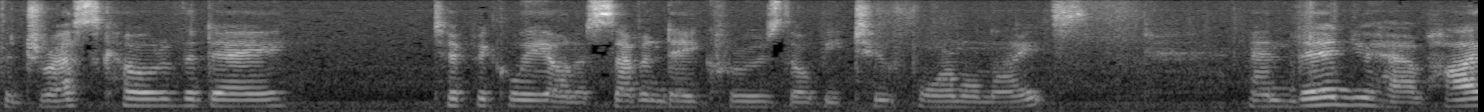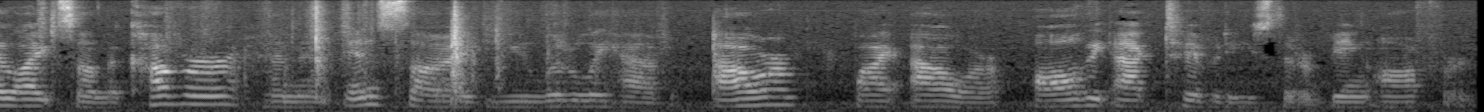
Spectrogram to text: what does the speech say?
The dress code of the day. Typically on a seven-day cruise, there'll be two formal nights. And then you have highlights on the cover, and then inside you literally have hour by hour all the activities that are being offered.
